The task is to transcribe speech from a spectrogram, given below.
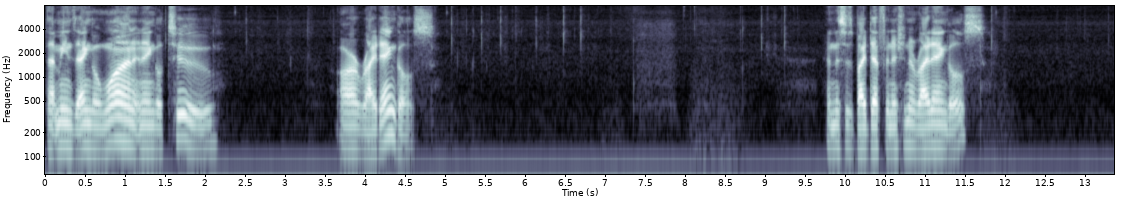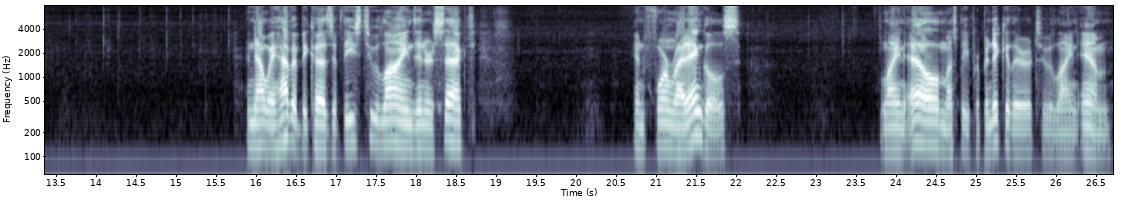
that means angle 1 and angle 2 are right angles. And this is by definition of right angles. And now we have it because if these two lines intersect and form right angles, line L must be perpendicular to line M.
